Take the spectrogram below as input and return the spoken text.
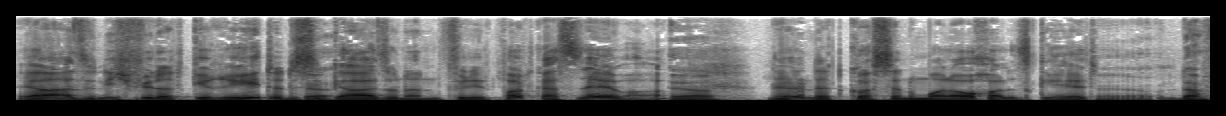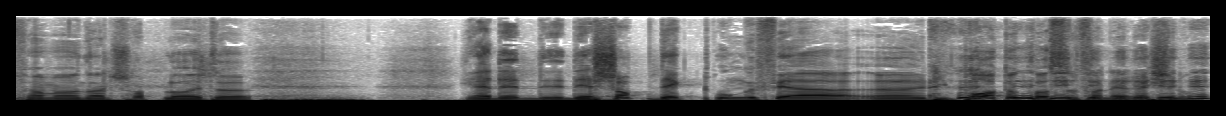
Ja, also nicht für das Gerät, das ist Ja. egal, sondern für den Podcast selber. Ja. Ne, das kostet ja nun mal auch alles Geld. Ja, und dafür haben wir unseren Shop, Leute. Ja, der, der Shop deckt ungefähr äh, die Portokosten von der Rechnung.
